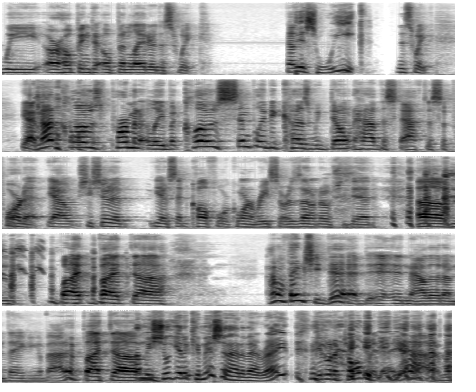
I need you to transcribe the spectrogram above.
we are hoping to open later this week." Now, this week. This week. Yeah, not closed permanently, but closed simply because we don't have the staff to support it. Yeah, she should have, you know, said call Four Corner Resources. I don't know if she did, um, but but uh, I don't think she did. Now that I'm thinking about it, but um, I mean, she'll get a commission out of that, right? You would have told me that. yeah,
